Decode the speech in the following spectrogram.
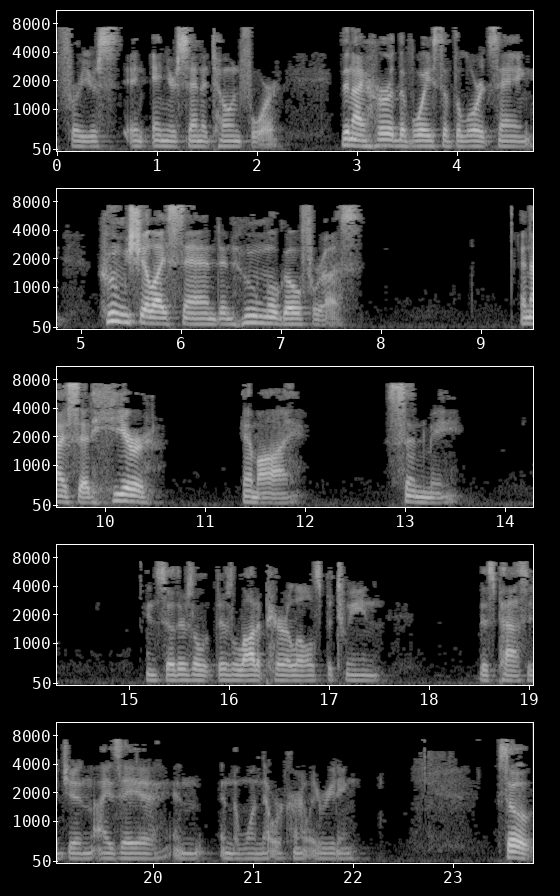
for your, and, and your sin atoned for. Then I heard the voice of the Lord saying, Whom shall I send, and whom will go for us? And I said, Here am I. Send me. And so there's a there's a lot of parallels between this passage in Isaiah and, and the one that we're currently reading. So,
